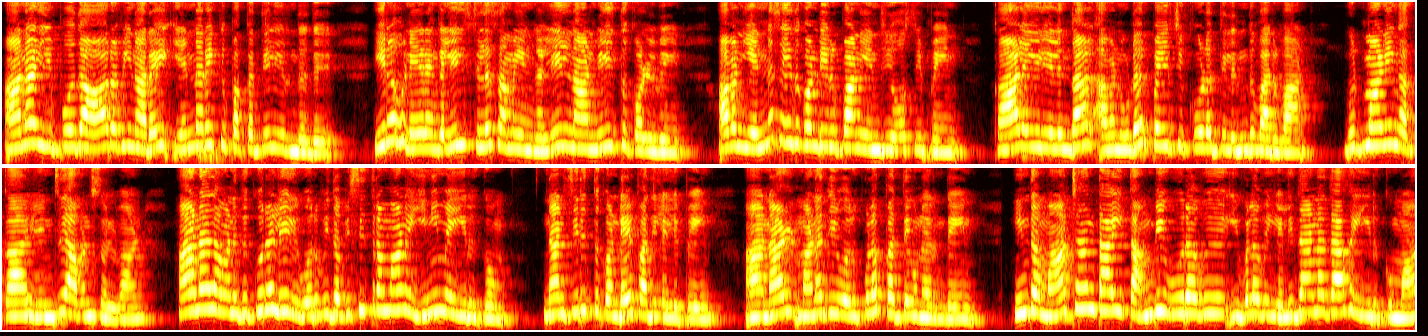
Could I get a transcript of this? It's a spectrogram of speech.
ஆனால் இப்போது ஆரவின் அறை என் அறைக்கு பக்கத்தில் இருந்தது. இரவு நேரங்களில் சில சமயங்களில் நான் விழித்துக் கொள்வேன். அவன் என்ன செய்து கொண்டிருப்பான் என்று யோசிப்பேன். காலையில் எழுந்தால் அவன் உடற்பயிற்சி கூடத்திலிருந்து வருவான். குட் மார்னிங் அக்கா என்று அவன் சொல்வான். ஆனால் அவனது குரலில் ஒருவித விசித்திரமான இனிமை இருக்கும். நான் சிரித்துக்கொண்டே பதிலளிப்பேன். ஆனால் மனதில் ஒரு குழப்பத்தை உணர்ந்தேன். இந்த மாற்றான் தாய் தம்பி உறவு இவ்வளவு எளிதானதாக இருக்குமா?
